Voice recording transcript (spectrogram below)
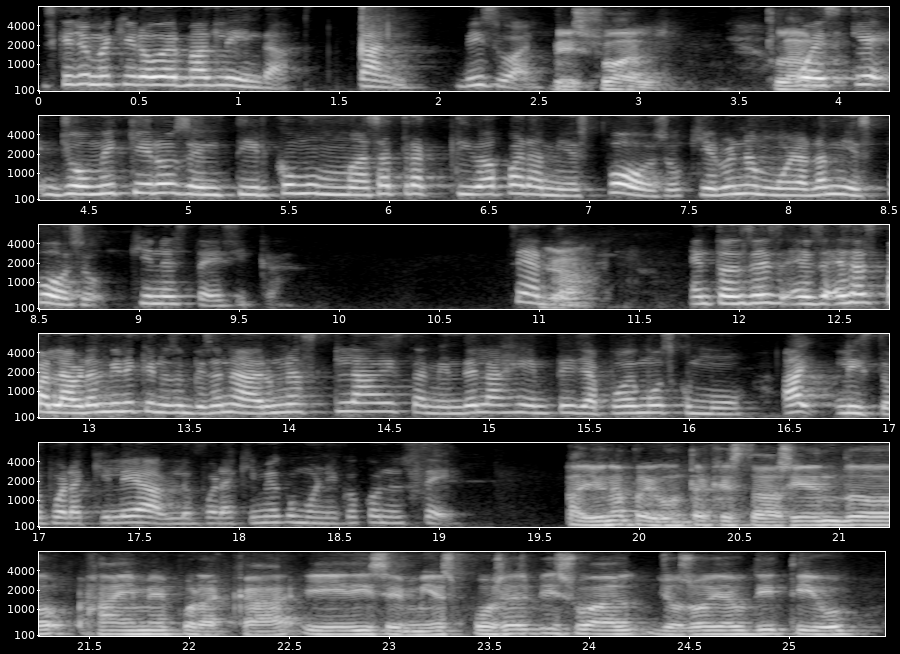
Es que yo me quiero ver más linda, tan visual. Visual. Claro. Pues que yo me quiero sentir como más atractiva para mi esposo, quiero enamorar a mi esposo, kinestésica. ¿Cierto? Entonces, esas palabras, miren que nos empiezan a dar unas claves también de la gente, ya podemos como, ay, listo, por aquí le hablo, por aquí me comunico con usted. Hay una pregunta que está haciendo Jaime por acá y dice, mi esposa es visual, yo soy auditivo.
